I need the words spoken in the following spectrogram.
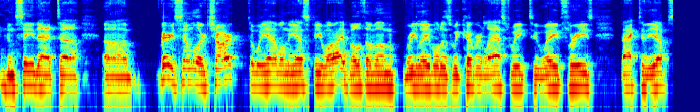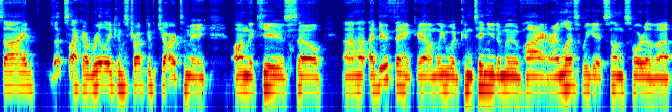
you can see that uh, very similar chart to we have on the SPY. Both of them relabeled as we covered last week to wave threes back to the upside. Looks like a really constructive chart to me on the Qs. So uh, I do think um, we would continue to move higher unless we get some sort of a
